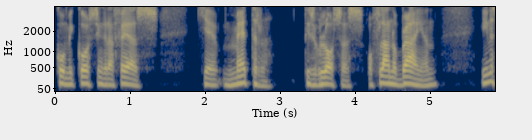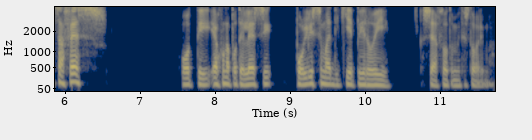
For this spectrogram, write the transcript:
κομικός συγγραφέας και μέτρ της γλώσσας, ο Φλάνο Μπράιαν, είναι σαφές ότι έχουν αποτελέσει πολύ σημαντική επιρροή σε αυτό το μυθιστόρημα.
